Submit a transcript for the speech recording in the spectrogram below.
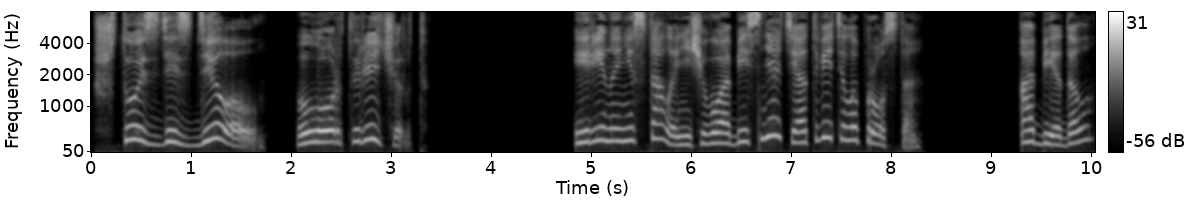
«Что здесь делал лорд Ричард?» Ирина не стала ничего объяснять и ответила просто. «Обедал,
